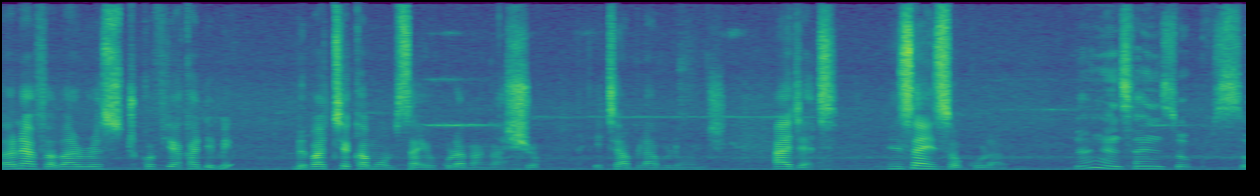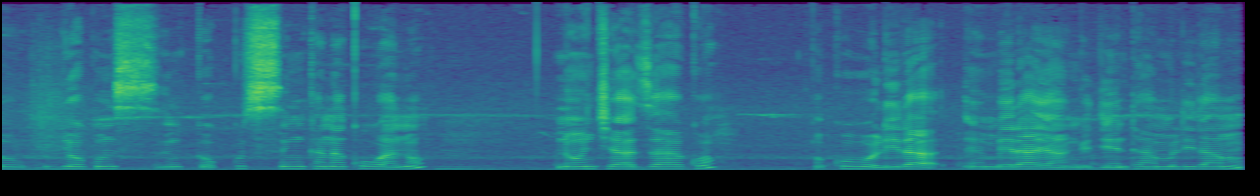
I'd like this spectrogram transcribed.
Bagana baffe aba rest coffee academy be bateekamu omusaayi okulaba nga show etambula bulungi. Ajat nsanyisa okulaba. Nange nsanyusa okuso- okujja okukusinkanako wano nonkyazaako okubuulira embeera yange gye ntambuliramu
